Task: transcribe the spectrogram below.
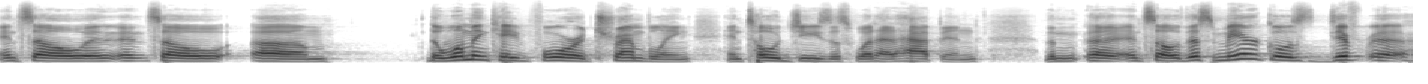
And so, and so um, the woman came forward trembling and told Jesus what had happened. The, uh, and so this miracle is different uh,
